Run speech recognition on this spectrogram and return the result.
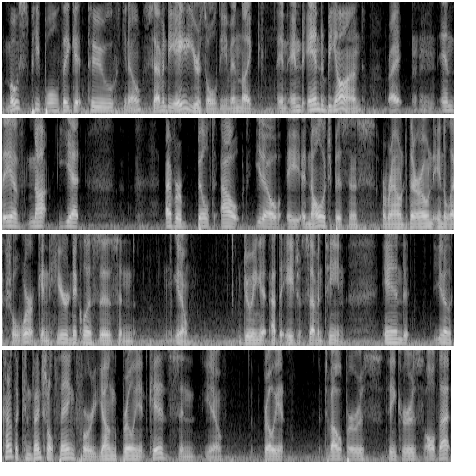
Most people, they get to, you know, 70, 80 years old, even, like, and, and, and beyond, right? And they have not yet ever built out, you know, a, a knowledge business around their own intellectual work. And here Nicholas is, and, you know, doing it at the age of 17. And, you know, the kind of the conventional thing for young, brilliant kids and, you know, brilliant developers, thinkers, all of that,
